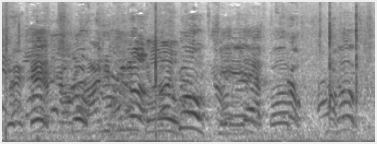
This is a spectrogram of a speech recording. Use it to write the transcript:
here we go. Keep it up. Go. Go, Go, kid. yeah, bud. Go. Go.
